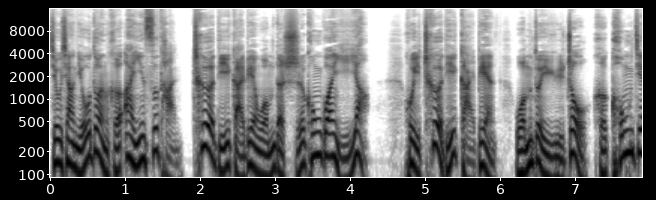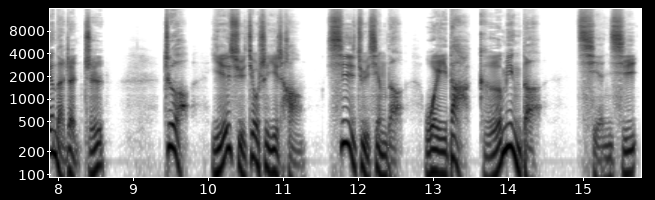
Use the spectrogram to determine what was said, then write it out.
就像牛顿和爱因斯坦彻底改变我们的时空观一样。会彻底改变我们对宇宙和空间的认知，这也许就是一场戏剧性的伟大革命的前夕。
